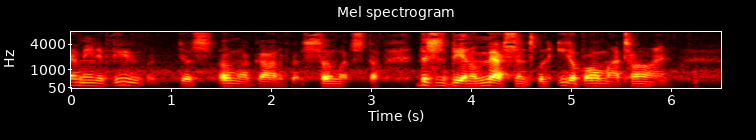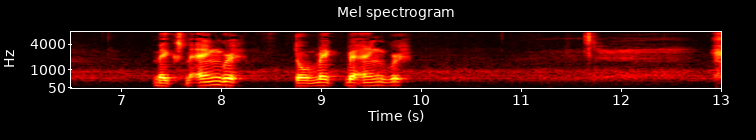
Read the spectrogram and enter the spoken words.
I mean, if you just, oh my God, I've got so much stuff. This is being a mess and it's going to eat up all my time. Makes me angry. Don't make me angry.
